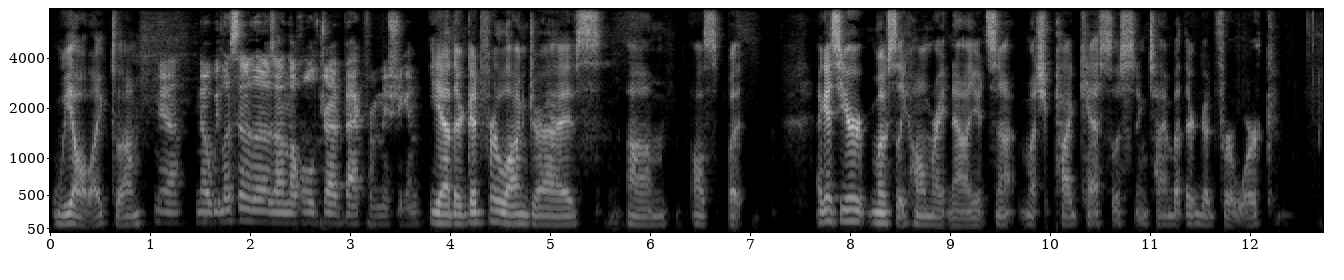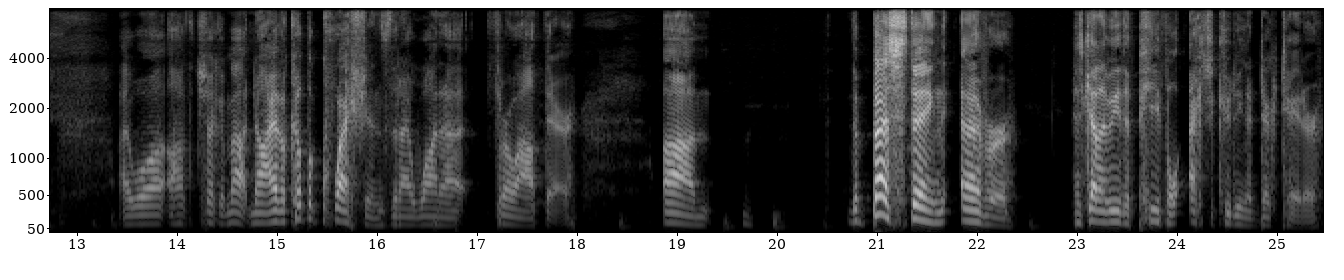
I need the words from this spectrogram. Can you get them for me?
we all liked them. Yeah. No, we listened to those on the whole drive back from Michigan. Yeah, they're good for long drives. Um, also, but I guess you're mostly home right now. It's not much podcast listening time, but they're good for work. I will. I'll have to check them out. Now, I have a couple questions that I want to throw out there. Um, the best thing ever has got to be the people executing a dictator,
